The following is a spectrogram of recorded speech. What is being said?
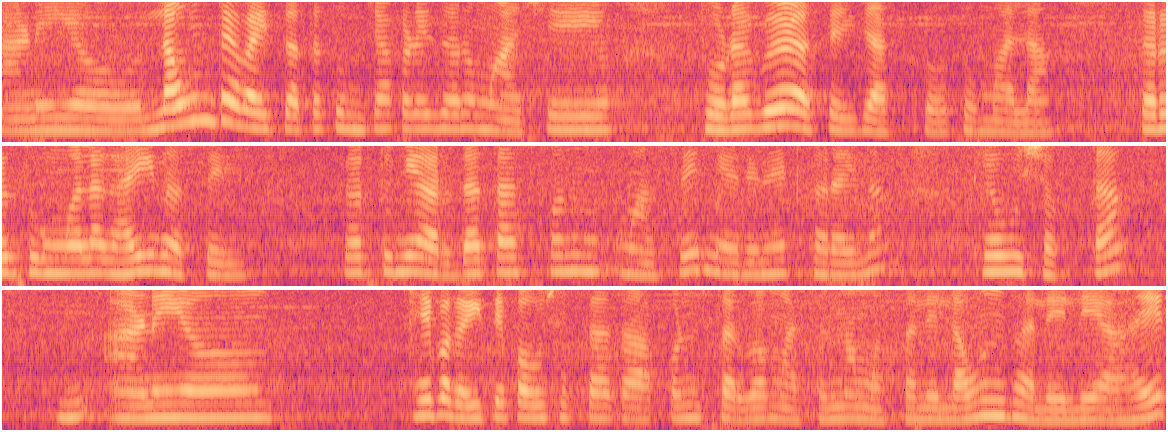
आणि लावून ठेवायचं. आता तुमच्याकडे जर मासे थोडा वेळ असेल जास्त तुम्हाला तर तुम्हाला घाई नसेल तर तुम्ही अर्धा तास पण मासे मॅरिनेट करायला ठेवू शकता. आणि हे बघा इथे पाहू शकता आता आपण सर्व माशांना मसाले लावून झालेले आहेत.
